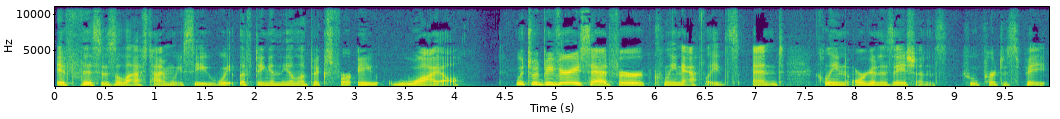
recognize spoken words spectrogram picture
if this is the last time we see weightlifting in the olympics for a while which would be very sad for clean athletes and clean organizations who participate.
